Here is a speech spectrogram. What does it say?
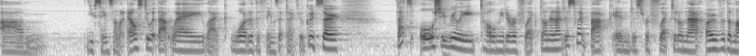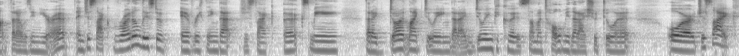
um, you've seen someone else do it that way? Like, what are the things that don't feel good?" So that's all she really told me to reflect on. And I just went back and just reflected on that over the month that I was in Europe and just like wrote a list of everything that just like irks me, that I don't like doing, that I'm doing because someone told me that I should do it, or just like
